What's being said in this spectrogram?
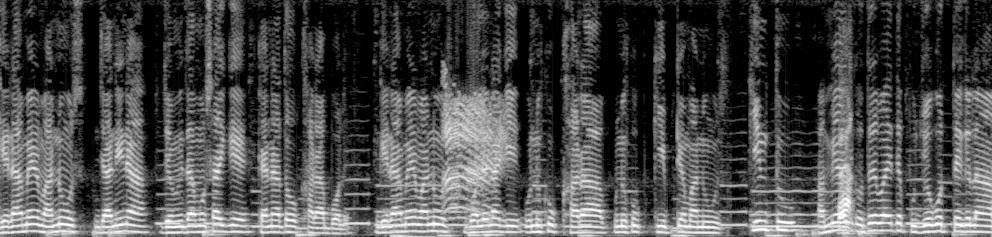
গ্রামের মানুষ জানি না জমিদার মশাইকে কেন তো খারাপ বলে। গ্রামের মানুষ বলে নাকি উনি খুব খারাপ, উনি খুব কিপটে মানুষ। কিন্তু আমি আজ ওদের বাড়িতে পুজো করতে গেলাম,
